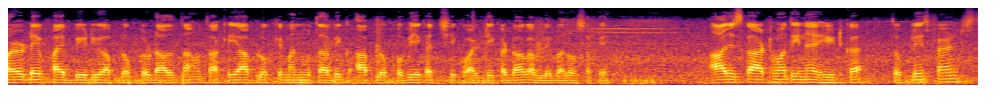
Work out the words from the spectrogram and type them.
पर डे फाइव वीडियो आप लोग को डालता हूँ ताकि आप लोग के मन मुताबिक आप लोग को भी एक अच्छी क्वालिटी का डॉग अवेलेबल हो सके। आज इसका आठवां दिन है हीट का तो प्लीज़ फ्रेंड्स,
